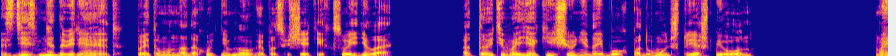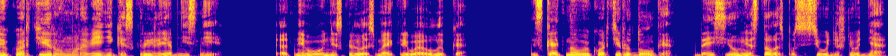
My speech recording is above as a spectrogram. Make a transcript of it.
Здесь мне доверяют, поэтому надо хоть немного посвящать их в свои дела. А то эти вояки еще, не дай бог, подумают, что я шпион. Мою квартиру в муравейнике скрыли и обнесли. От него не скрылась моя кривая улыбка. Искать новую квартиру долго, да и сил не осталось после сегодняшнего дня.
